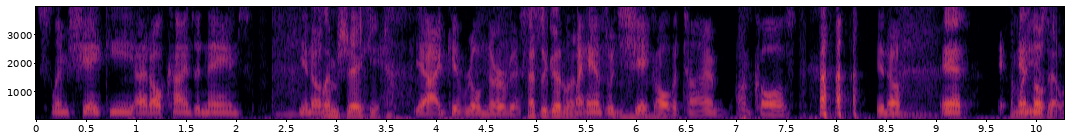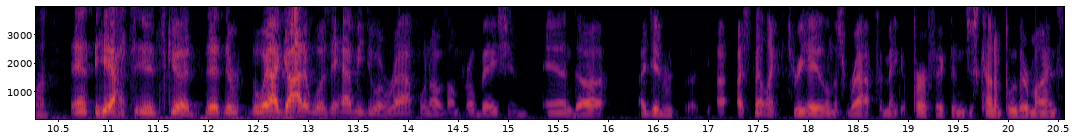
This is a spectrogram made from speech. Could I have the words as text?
Slim Shaky. I had all kinds of names. You know, Slim Shaky. Yeah, I'd get real nervous. That's a good one. My hands would shake all the time on calls. you know, and I might and use the, that one. And yeah, it's, it's good. The, the, the, way I got it was they had me do a rap when I was on probation, and uh, I did. I spent like three days on this rap to make it perfect, and just kind of blew their minds.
